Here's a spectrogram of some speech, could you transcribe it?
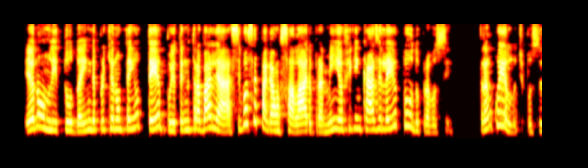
eu não li tudo ainda porque eu não tenho tempo e eu tenho que trabalhar. Se você pagar um salário para mim, eu fico em casa e leio tudo para você. Tranquilo, tipo, você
